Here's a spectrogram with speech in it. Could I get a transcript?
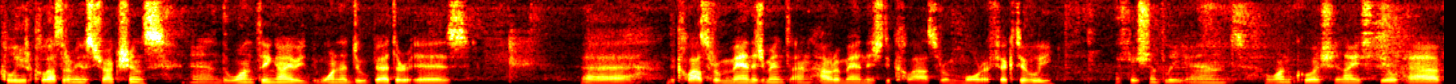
clear classroom instructions, and the one thing I want to do better is uh, the classroom management and how to manage the classroom more effectively, efficiently. And one question I still have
